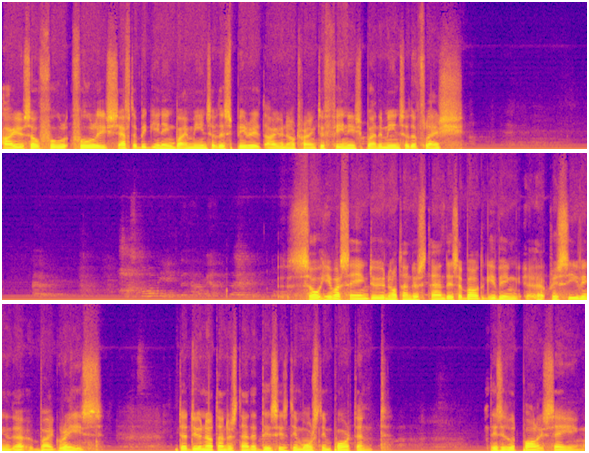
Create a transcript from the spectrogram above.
Are you so fool- foolish? After beginning by means of the Spirit, are you now trying to finish by the means of the flesh? So he was saying, Do you not understand this about giving, uh, receiving the, by grace? That do you not understand that this is the most important? This is what Paul is saying.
